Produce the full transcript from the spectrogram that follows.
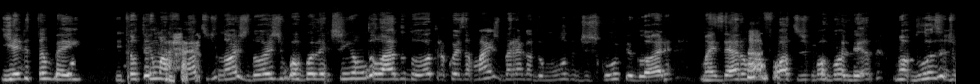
e ele também. Então tem uma foto de nós dois de borboletinha um do lado do outro, a coisa mais brega do mundo, desculpe, Glória, mas era uma foto de borboleta, uma blusa de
